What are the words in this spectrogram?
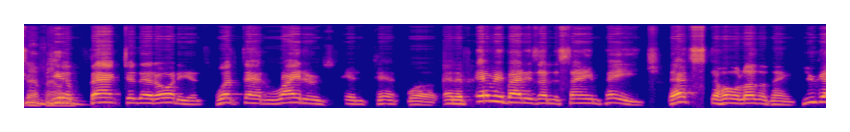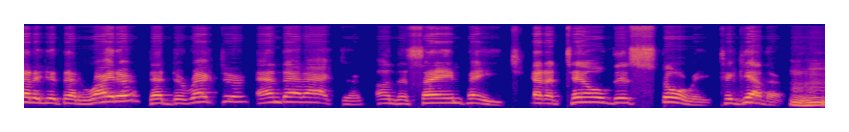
to Definitely. give back to that audience what that writer's intent was. And if everybody's on the same page that's the whole other thing. You got to get that writer that director and that actor on the same page got to tell this story together Mhm.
